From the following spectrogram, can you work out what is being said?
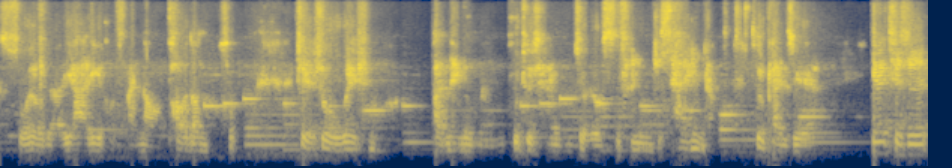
所有的压力和烦恼抛到脑后，这也是我为什么把那个门布置成九六四分之三一样，就感觉，因为其实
